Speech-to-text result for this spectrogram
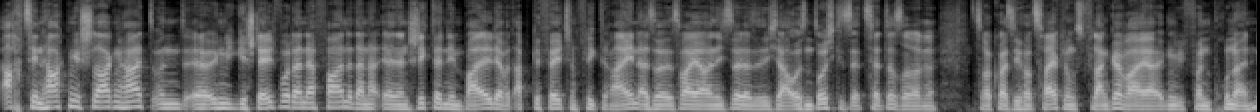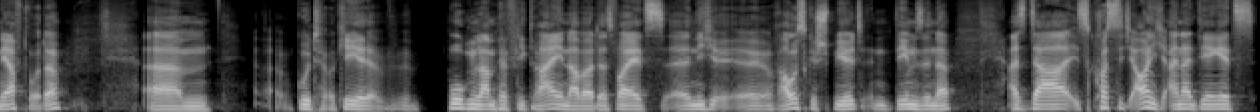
18 äh, Haken geschlagen hat und äh, irgendwie gestellt wurde an der Fahne, dann, hat er, dann schlägt er den Ball, der wird abgefälscht und fliegt rein. Also es war ja nicht so, dass er sich da außen durchgesetzt hätte, sondern es war quasi Verzweiflungsflanke, weil er irgendwie von Brunner entnervt wurde. Ähm, gut, okay, Bogenlampe fliegt rein, aber das war jetzt äh, nicht äh, rausgespielt in dem Sinne. Also da ist Kostic auch nicht einer, der jetzt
